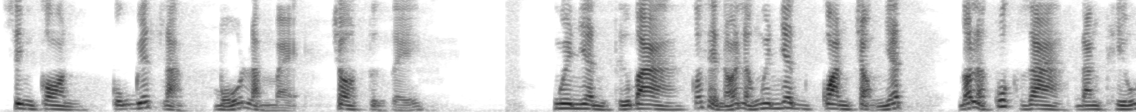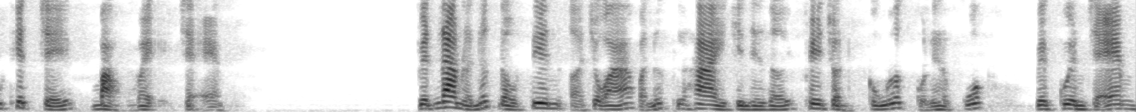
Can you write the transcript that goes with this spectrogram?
sinh con cũng biết làm bố làm mẹ cho tử tế. Nguyên nhân thứ ba có thể nói là nguyên nhân quan trọng nhất, đó là quốc gia đang thiếu thiết chế bảo vệ trẻ em. Việt Nam là nước đầu tiên ở châu Á và nước thứ hai trên thế giới phê chuẩn Công ước của Liên Hợp Quốc về quyền trẻ em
